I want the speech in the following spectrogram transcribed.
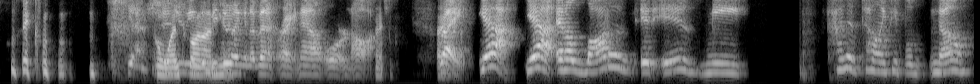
like, yeah, should what's you going on be here? doing an event right now or not? Right. Right. right. Yeah. Yeah. And a lot of it is me kind of telling people, no,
